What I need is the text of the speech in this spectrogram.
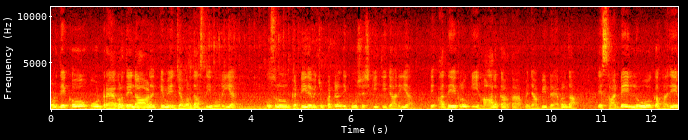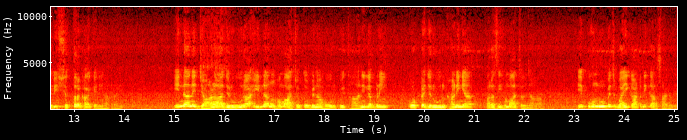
ਹੁਣ ਦੇਖੋ, ਉਹ ਡਰਾਈਵਰ ਦੇ ਨਾਲ ਕਿਵੇਂ ਜ਼ਬਰਦਸਤੀ ਹੋ ਰਹੀ ਆ। ਉਸ ਨੂੰ ਗੱਡੀ ਦੇ ਵਿੱਚੋਂ ਕੱਢਣ ਦੀ ਕੋਸ਼ਿਸ਼ ਕੀਤੀ ਜਾ ਰਹੀ ਆ। ਤੇ ਆ ਦੇਖ ਲਓ ਕੀ ਹਾਲ ਕਰਤਾ ਪੰਜਾਬੀ ਡਰਾਈਵਰ ਦਾ। ਤੇ ਸਾਡੇ ਲੋਕ ਹਜੇ ਵੀ ਛਿੱਤਰ ਖਾ ਕੇ ਨਹੀਂ ਹਟ ਰਹੇ। ਇਹਨਾਂ ਨੇ ਜਾਣਾ ਜ਼ਰੂਰ ਆ। ਇਹਨਾਂ ਨੂੰ ਹਿਮਾਚਲ ਤੋਂ ਬਿਨਾ ਹੋਰ ਕੋਈ ਥਾਂ ਨਹੀਂ ਲੱਭਣੀ। ਕੁੱਟ ਜ਼ਰੂਰ ਖਾਣੀ ਆ ਪਰ ਅਸੀਂ ਹਿਮਾਚਲ ਜਾਣਾ। ਇਹ ਪੂਰਨ ਰੂਪ ਵਿੱਚ ਬਾਈਕਾਟ ਨਹੀਂ ਕਰ ਸਕਦੇ,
